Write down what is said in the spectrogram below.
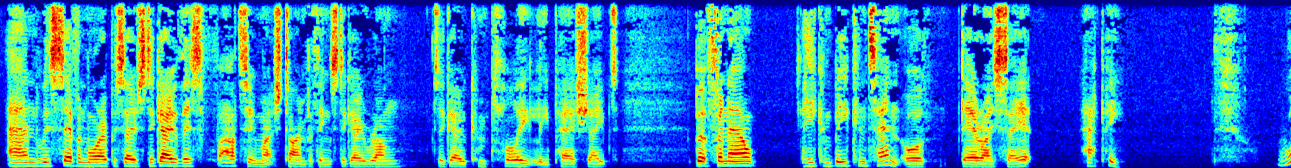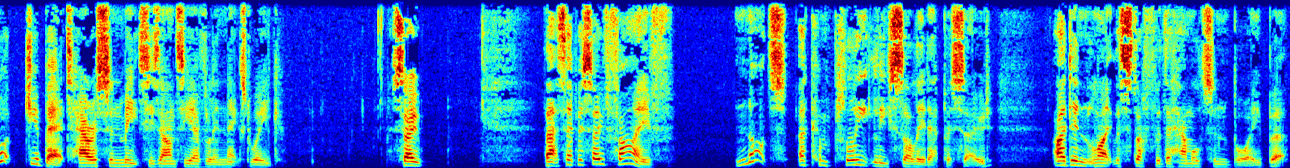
and with seven more episodes to go, there's far too much time for things to go wrong, to go completely pear shaped. But for now, he can be content, or dare I say it, happy. What do you bet Harrison meets his Auntie Evelyn next week? So, that's episode 5. Not a completely solid episode. I didn't like the stuff with the Hamilton boy, but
